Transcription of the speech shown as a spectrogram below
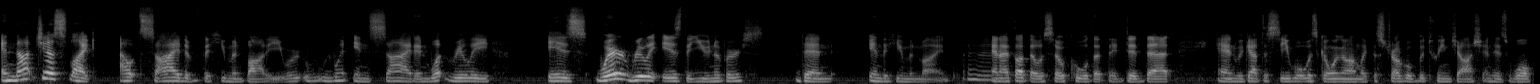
and not just like outside of the human body. We're, we went inside and what really is where it really is the universe than in the human mind. And i thought that was so cool that they did that and we got to see what was going on like the struggle between josh and his wolf.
